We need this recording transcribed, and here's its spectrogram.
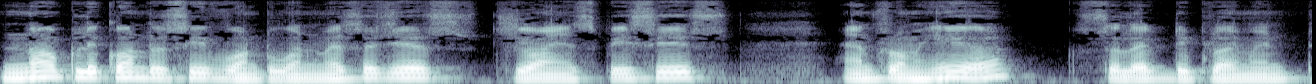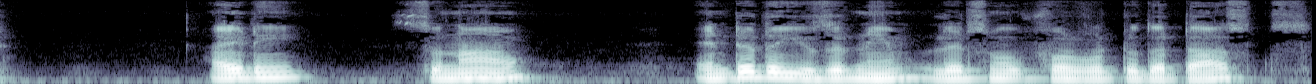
Now click on receive one-to-one -one messages join spaces and from here select deployment id so now enter the username. Let's move forward to the tasks.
